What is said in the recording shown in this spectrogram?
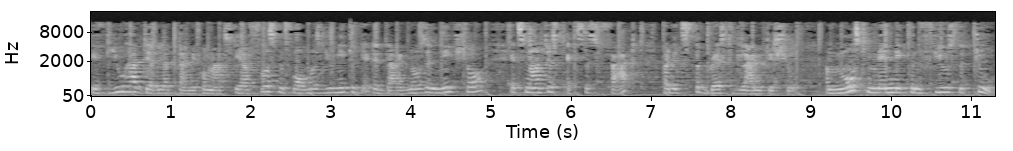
If you have developed gynecomastia, first and foremost you need to get it diagnosed and make sure it's not just excess fat but it's the breast gland tissue. And most men may confuse the two,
